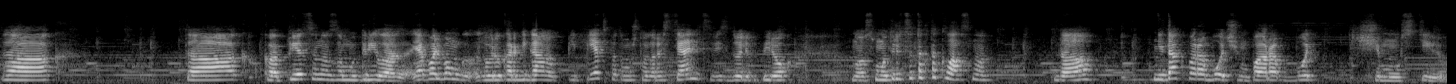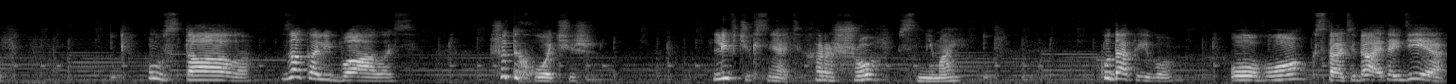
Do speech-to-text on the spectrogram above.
Так. Так. Капец она замудрила. Я по-любому говорю кардигану пипец, потому что он растянется весь вдоль и поперек. Но смотрится так-то классно. Да. Не так по-рабочему, по рабочему стилю. Устала, заколебалась. Что ты хочешь? Лифчик снять? Хорошо, снимай. Куда ты его? Ого, кстати, да, это идея.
